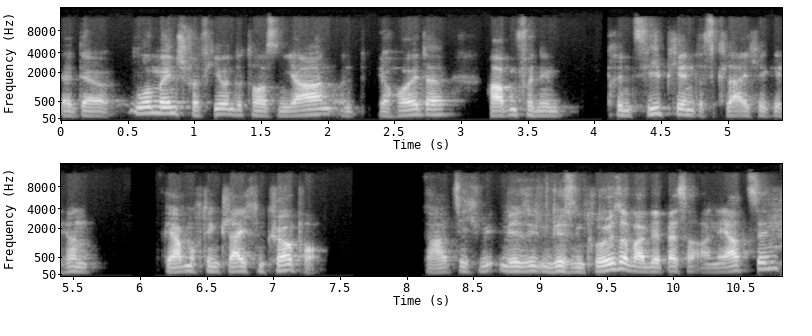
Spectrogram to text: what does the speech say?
der, der Urmensch vor 400.000 Jahren und wir heute haben von den Prinzipien das gleiche Gehirn. Wir haben auch den gleichen Körper. Da hat sich, wir, sind, wir sind größer, weil wir besser ernährt sind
